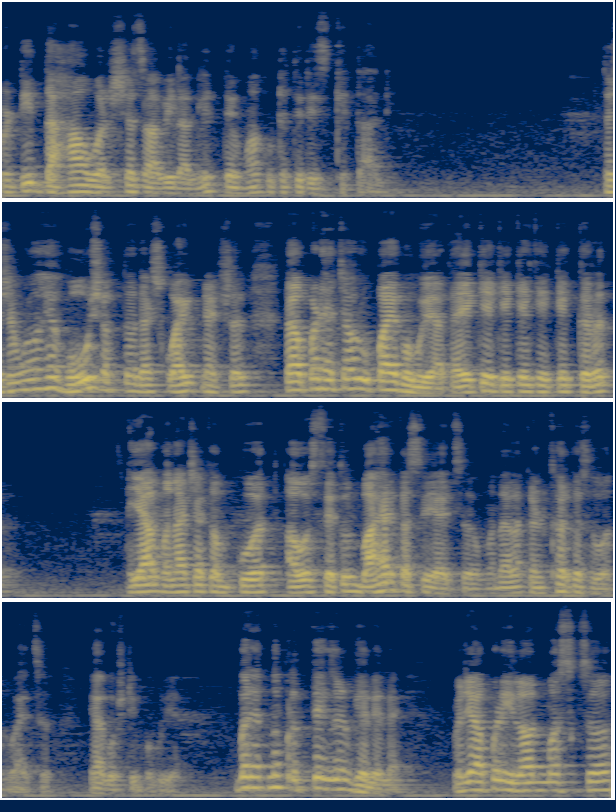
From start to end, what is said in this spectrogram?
पण ती दहा वर्ष जावी लागली तेव्हा कुठे ती रिस्क घेता आली. त्याच्यामुळे हे होऊ शकतं. दॅट्स क्वाईट नॅचरल तर आपण ह्याच्यावर उपाय बघूया आता एक एक एक एक एक एक करत या मनाच्या कमकुवत अवस्थेतून बाहेर कसं यायचं? मनाला कणखर कसं बनवायचं? या गोष्टी बघूया. बरं यातनं प्रत्येक जण गेलेला आहे. म्हणजे आपण इलॉन मस्कचं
